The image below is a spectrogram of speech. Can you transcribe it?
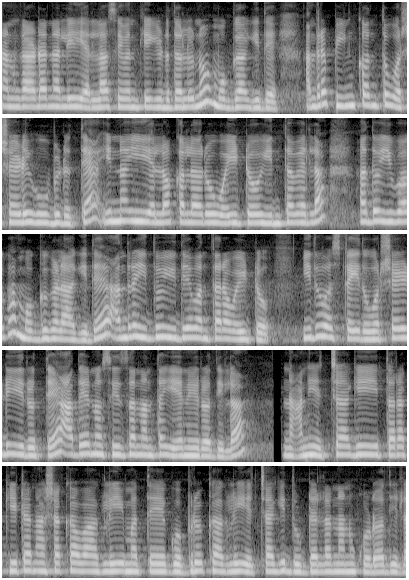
ನನ್ನ ಗಾರ್ಡನಲ್ಲಿ ಎಲ್ಲ ಸೇವಂತಿಗೆ ಗಿಡದಲ್ಲೂ ಮೊಗ್ಗಾಗಿದೆ. ಅಂದರೆ ಪಿಂಕ್ ಅಂತೂ ವರ್ಷ ಇಡೀ ಹೂ ಬಿಡುತ್ತೆ. ಇನ್ನು ಈ ಯೆಲ್ಲೋ ಕಲರು ವೈಟು ಇಂಥವೆಲ್ಲ ಅದು ಇವಾಗ ಮೊಗ್ಗುಗಳಾಗಿದೆ. ಅಂದರೆ ಇದು ಇದೇ ಒಂಥರ ವೈಟು ಇದು ಅಷ್ಟೇ, ಇದು ವರ್ಷ ಇಡೀ ಇರುತ್ತೆ. ಅದೇನೋ ಸೀಸನ್ ಅಂತ ಏನೂ ಇರೋದಿಲ್ಲ ನಾನು ಹೆಚ್ಚಾಗಿ ಈ ಥರ ಕೀಟನಾಶಕವಾಗಲಿ ಮತ್ತು ಗೊಬ್ಬರಕ್ಕಾಗಲಿ ಹೆಚ್ಚಾಗಿ ದುಡ್ಡೆಲ್ಲ ನಾನು ಕೊಡೋದಿಲ್ಲ.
